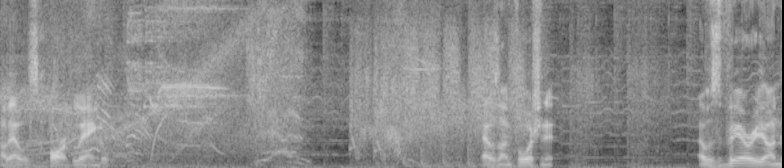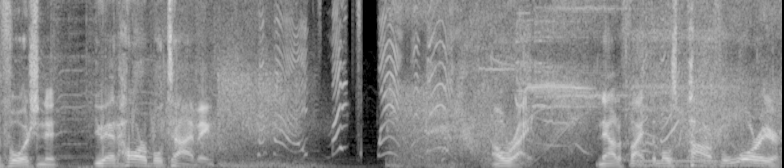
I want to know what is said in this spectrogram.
Oh, that was horribly angled. That was unfortunate. That was very unfortunate. You had horrible timing. All right. Now to fight the most powerful warrior.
